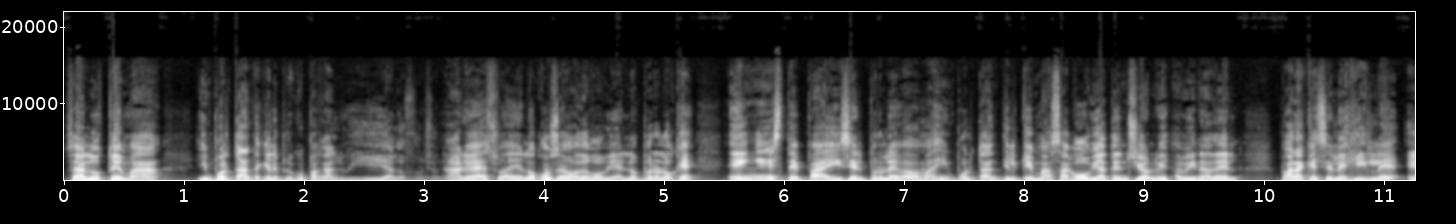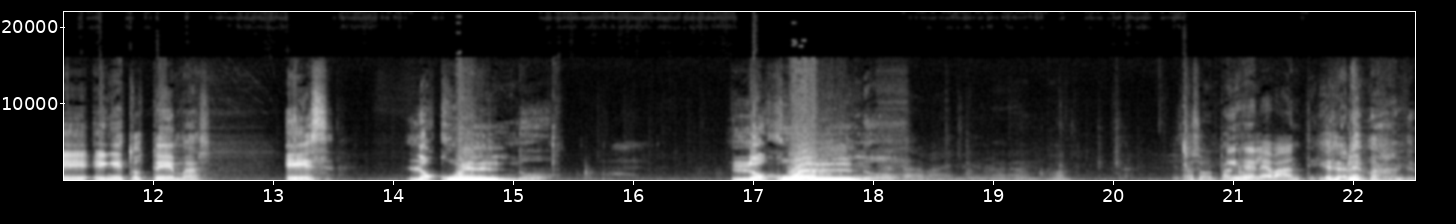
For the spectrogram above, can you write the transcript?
O sea, los temas importantes que le preocupan a Luis, a los funcionarios, eso ahí en los consejos de gobierno. Pero lo que en este país, el problema más importante y el que más agobia, atención Luis Abinadel, para que se legisle eh, en estos temas, es lo cuerno. Lo cuerno. Irrelevante. Irrelevante.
